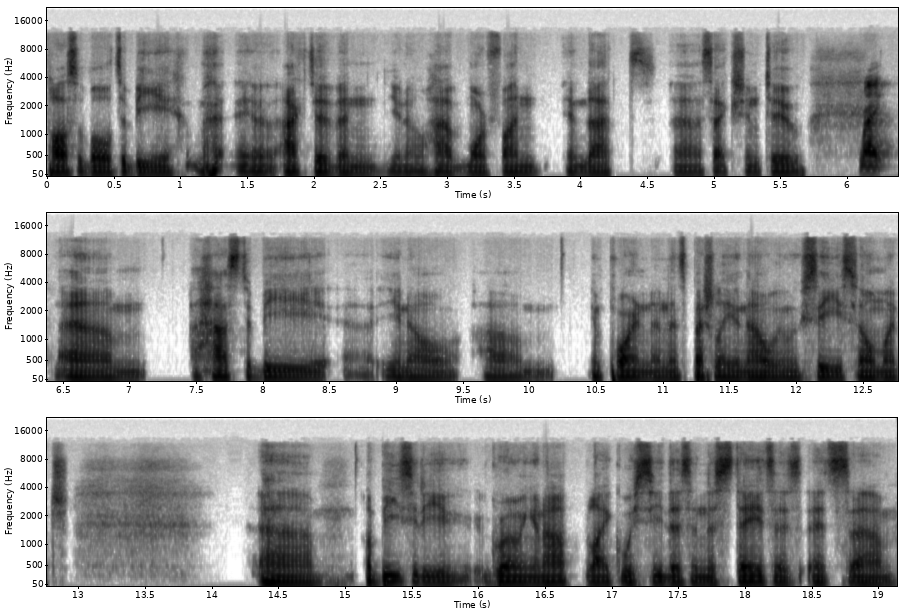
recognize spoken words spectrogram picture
possible to be uh, active and you know have more fun in that uh, section too right um, has to be uh, you know um, important and especially now when we see so much uh, obesity growing up like we see this in the states it's it's um,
